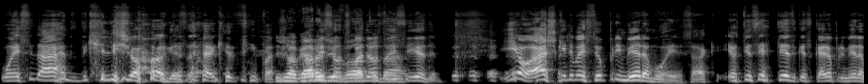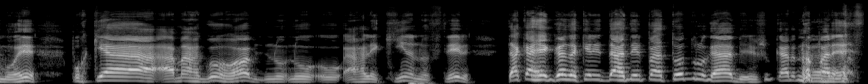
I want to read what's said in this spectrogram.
com esse dardo que ele joga, sabe? Assim, Jogaram de volta do Suicida. E eu acho que ele vai ser o primeiro a morrer, saca? Eu tenho certeza que esse cara é o primeiro a morrer, porque a, a Margot Robbie, no, no, a Arlequina, no trailer, tá carregando aquele dardo dele para todo lugar, bicho. O cara não é. aparece.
